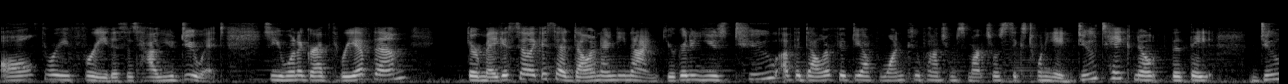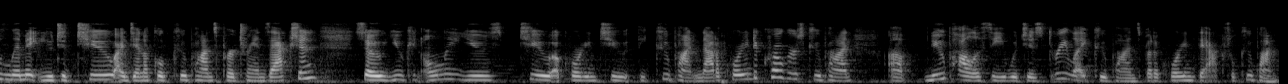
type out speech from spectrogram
all three free, this is how you do it. So you want to grab three of them. They're mega sale, like I said, $1.99. You're going to use two of the $1.50 off one coupons from Smart Source 628. Do take note that they do limit you to two identical coupons per transaction. So you can only use two according to the coupon, not according to Kroger's coupon, uh, new policy, which is three like coupons, but according to the actual coupon.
